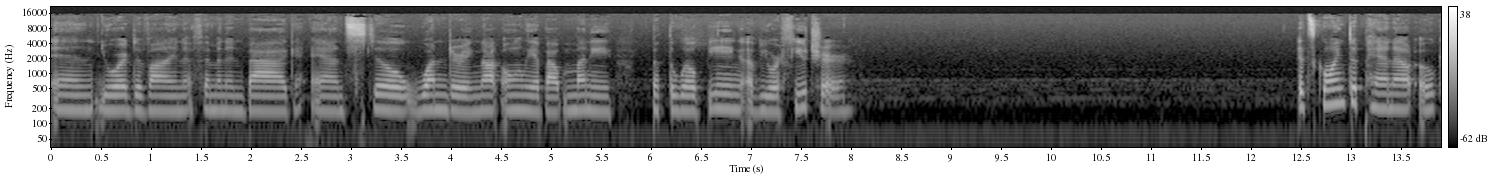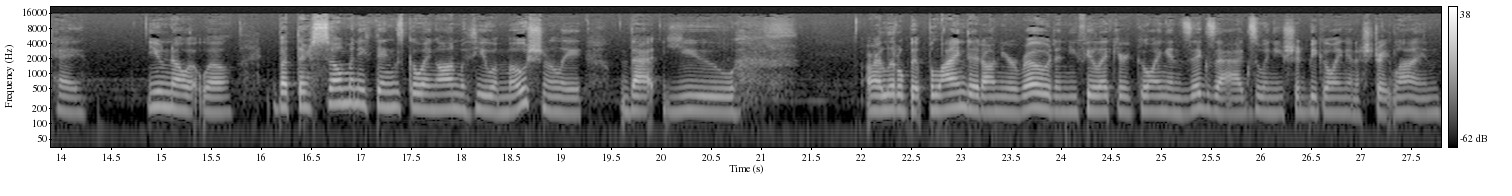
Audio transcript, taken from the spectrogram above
in your divine feminine bag and still wondering not only about money, but the well being of your future. It's going to pan out okay. You know it will. But there's so many things going on with you emotionally that you are a little bit blinded on your road and you feel like you're going in zigzags when you should be going in a straight line.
